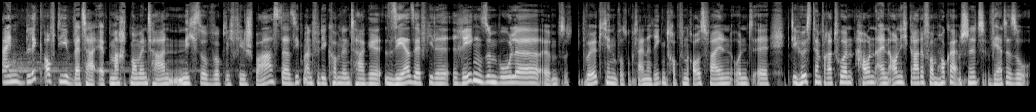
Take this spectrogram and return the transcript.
Ein Blick auf die Wetter-App macht momentan nicht so wirklich viel Spaß. Da sieht man für die kommenden Tage sehr, sehr viele Regensymbole, ähm, so Wölkchen, wo so kleine Regentropfen rausfallen. Und äh, die Höchsttemperaturen hauen einen auch nicht gerade vom Hocker im Schnitt. Werte so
